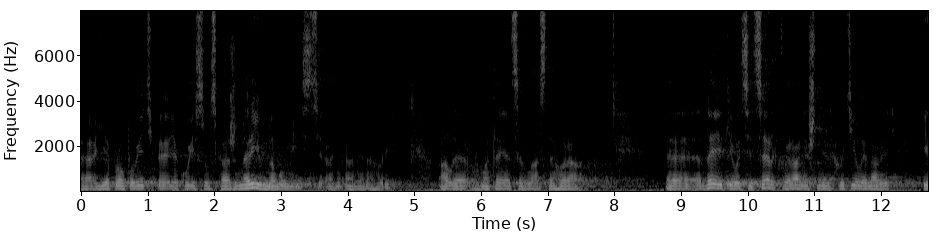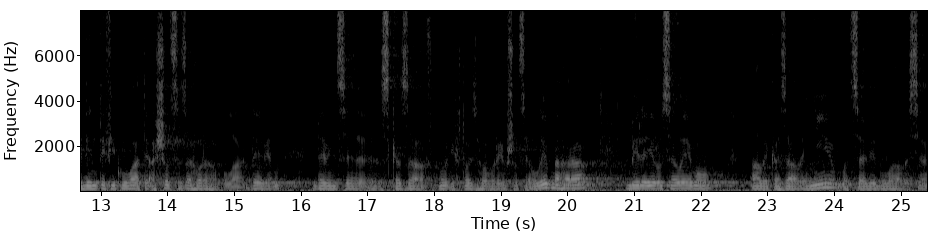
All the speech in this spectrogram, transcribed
е, є проповідь, е, яку Ісус каже, на рівному місці, а не на горі. Але в Матея це власне гора. Е, Деякі оці церкви ранішні хотіли навіть ідентифікувати, а що це за гора була, де він, де він це е, сказав. Ну і хтось говорив, що це Оливна гора біля Єрусалиму, але казали ні, бо це відбувалося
